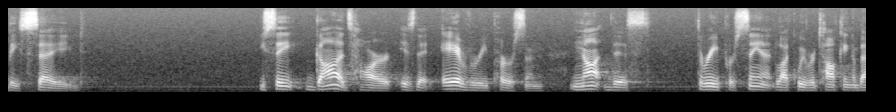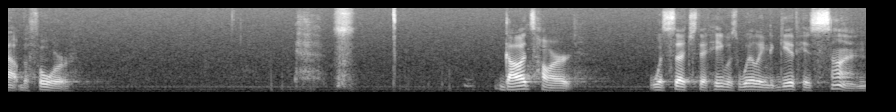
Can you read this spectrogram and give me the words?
be saved. You see, God's heart is that every person, not this 3% like we were talking about before. God's heart was such that he was willing to give his son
